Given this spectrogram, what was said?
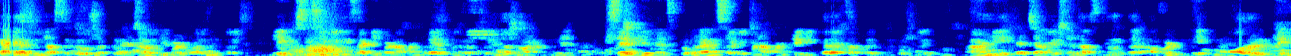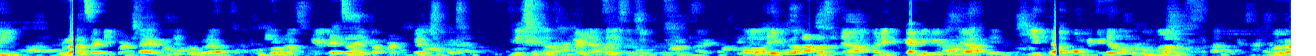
काय अजून जास्त करू शकतो याच्यावरती पण भर देतोय. एक सीसीटीव्ही साठी पण आपण प्रयत्न करतोय सेल्फ डिफेन्स प्रोग्रामसाठी पण आपण ट्रेनिंग करायचा प्रयत्न करतोय. आणि त्याच्यापेक्षा जास्त तर आपण एक मॉरल ट्रेनिंग मुलांसाठी पण शाळेमध्ये प्रोग्राम ठेवणं याचा एक आपण प्रयत्न करतो निश्चितच आहे. एक आता सध्या अनेक कॅन्डिडेट उभे आहेत एकदा कॉम्पिटिटर म्हणून? बघा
